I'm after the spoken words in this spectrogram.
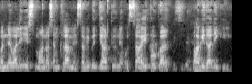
बनने वाली इस मानव श्रृंखला में सभी विद्यार्थियों ने उत्साहित होकर भागीदारी की।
